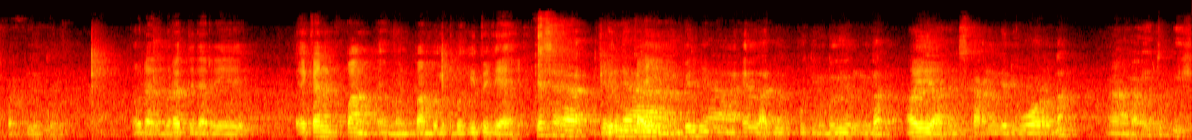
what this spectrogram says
seperti itu Oh dari berarti dari eh kan pang eh main pang begitu-begitu aja. kayak saya bandnya bandnya Ella dulu Putin Beyong tuh Oh iya. yang sekarang jadi war tuh Nah. Wah, itu wih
